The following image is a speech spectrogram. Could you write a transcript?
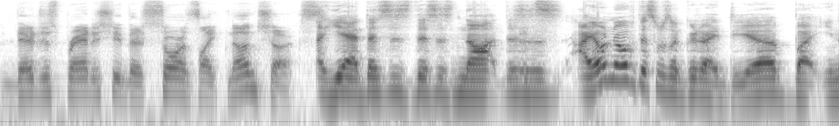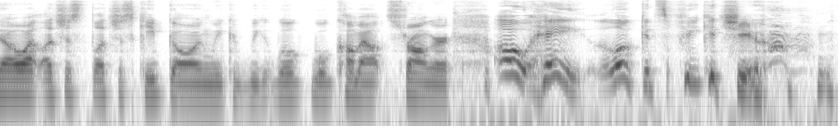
they're just brandishing their swords like nunchucks. Uh, yeah, this is this is not this is I don't know if this was a good idea, but you know what? Let's just let's just keep going. We could we we'll we'll come out stronger. Oh, hey, look, it's Pikachu.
